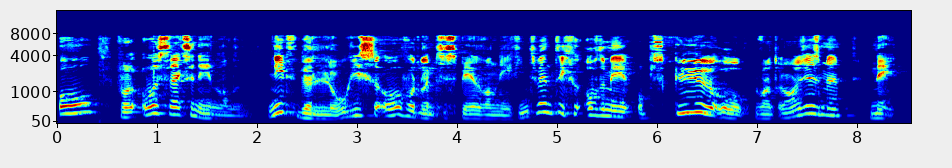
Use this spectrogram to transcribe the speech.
O voor Oostenrijkse Nederlanden. Niet de logische O voor de Olympische Spelen van 1920 of de meer obscure O voor het Orangisme. Nee,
